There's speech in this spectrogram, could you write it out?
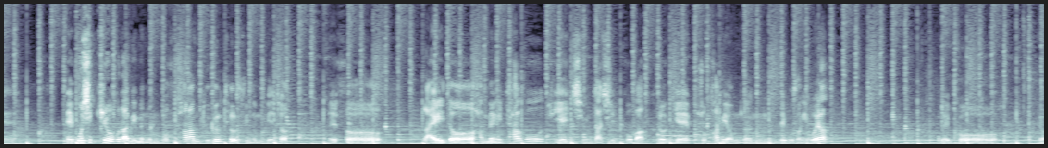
예, 150kg이면 뭐 사람 두 명 태울 수 있는 무게죠. 그래서 라이더 한 명이 타고 뒤에 짐 다 싣고 막 그러기에 부족함이 없는 내구성이고요. 그리고 이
